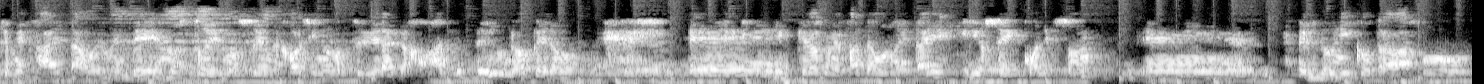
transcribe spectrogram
que me falta, obviamente no estoy, no soy mejor si no, no estuviera acá jugando en Perú, ¿no? Pero eh, creo que me faltan unos detalles que yo sé cuáles son. Eh, el único trabajo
